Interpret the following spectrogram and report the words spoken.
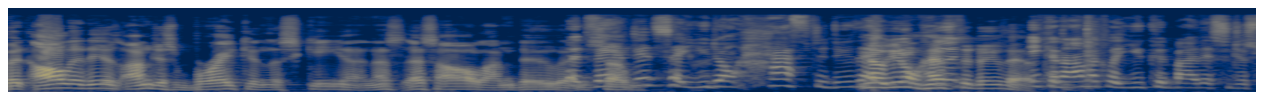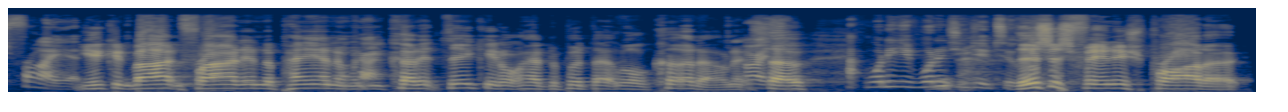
But all it is, I'm just breaking the skin. That's that's all I'm doing. But Van So did say you don't have to do that. No, you don't have to do that. Economically, you could buy this and just fry it. you can buy it and fry it in the pan, and when you cut it thick, you don't have to put that little cut on it. Right. so So, what do you? What did you do to it? This is finished product.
